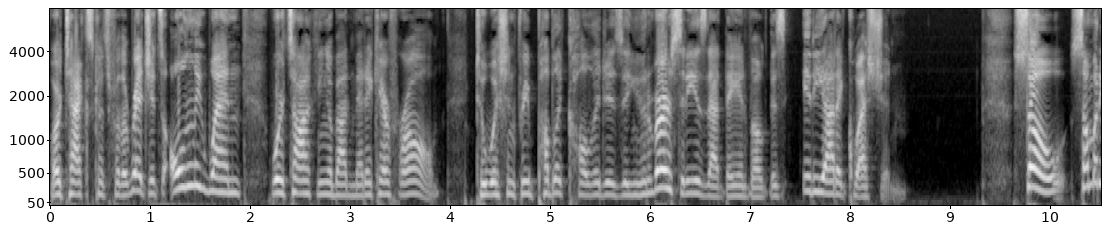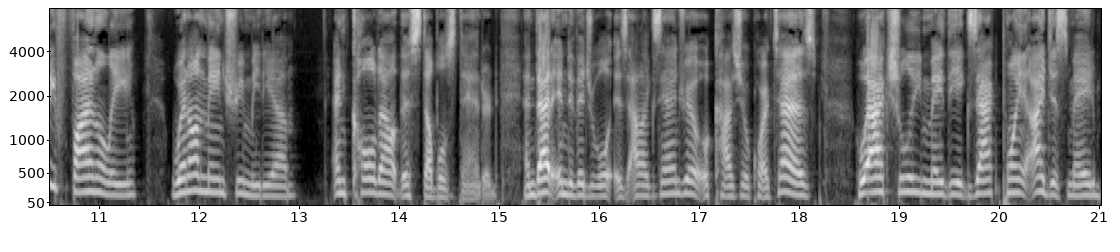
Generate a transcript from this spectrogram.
or tax cuts for the rich. It's only when we're talking about Medicare for all, tuition free public colleges and universities that they invoke this idiotic question. So, somebody finally went on mainstream media and called out this double standard. And that individual is Alexandria Ocasio Cortez, who actually made the exact point I just made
